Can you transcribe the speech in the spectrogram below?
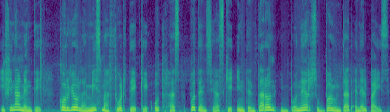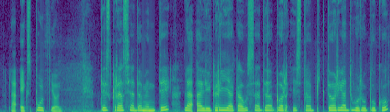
y finalmente corrió la misma suerte que otras potencias que intentaron imponer su voluntad en el país, la expulsión. Desgraciadamente, la alegría causada por esta victoria duró poco,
